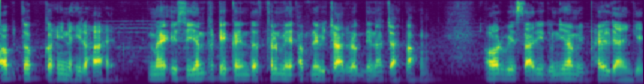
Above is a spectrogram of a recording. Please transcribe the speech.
अब तक कहीं नहीं रहा है। मैं इस यंत्र के केंद्र स्थल में अपने विचार रख देना चाहता हूँ और वे सारी दुनिया में फैल जाएँगे।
